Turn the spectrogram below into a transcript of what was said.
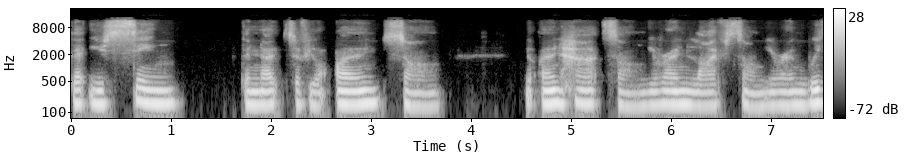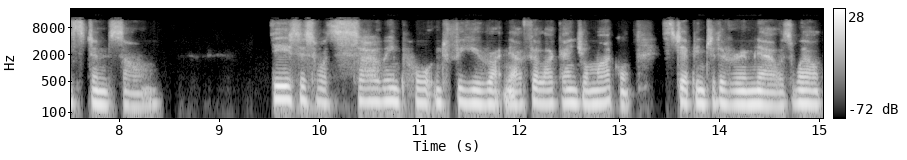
that you sing the notes of your own song, your own heart song, your own life song, your own wisdom song. This is what's so important for you right now. I feel like Angel Michael step into the room now as well.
